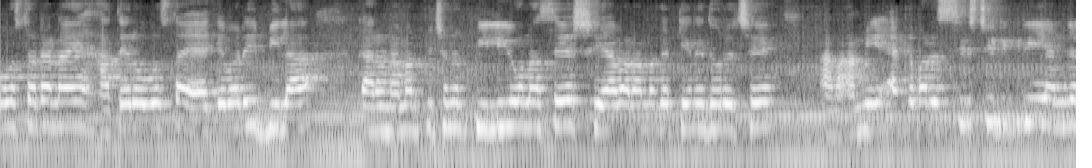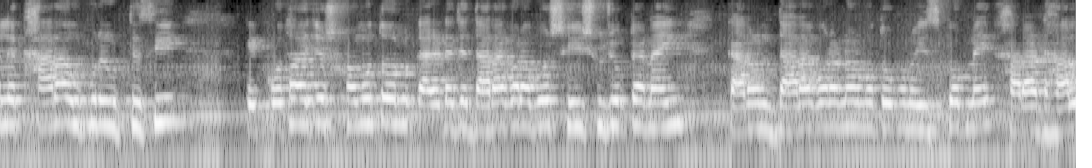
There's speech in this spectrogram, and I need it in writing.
অবস্থাটা নাই। হাতের অবস্থা একেবারেই বিলা, কারণ আমার পিছনে পিলিয়ন আছে, সে আবার আমাকে টেনে ধরেছে। আর আমি একেবারে সিক্সটি ডিগ্রি অ্যাঙ্গেলে খাড়া উপরে উঠতেছি। এই কোথায় যে সমতল গাড়িটা যে দাঁড়া করাবো সেই সুযোগটা নাই, কারণ দাঁড়া করানোর মতো কোনো স্কোপ নেই, খাড়া ঢাল।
